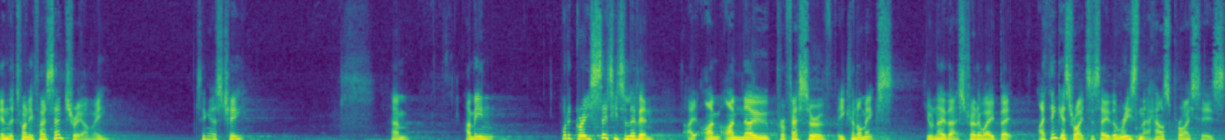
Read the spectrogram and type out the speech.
in the 21st century, aren't we? Do you think that's true? Um, I mean, what a great city to live in. I, I'm, I'm no professor of economics, you'll know that straight away, but I think it's right to say the reason that house prices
